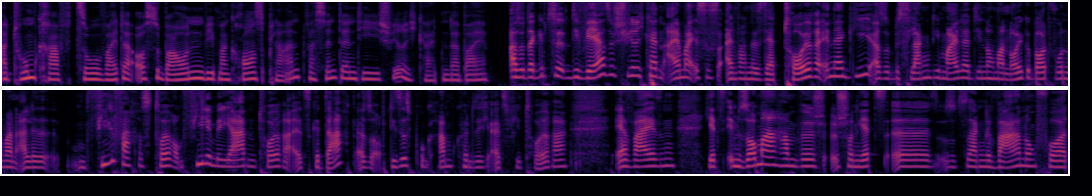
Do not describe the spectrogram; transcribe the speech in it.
Atomkraft so weiter auszubauen, wie Macrons plant. Was sind denn die Schwierigkeiten dabei? Also da gibt es diverse Schwierigkeiten. Einmal ist es einfach eine sehr teure Energie. Also bislang die Meiler, die nochmal neu gebaut wurden, waren alle um Vielfaches teurer, um viele Milliarden teurer als gedacht. Also auch dieses Programm könnte sich als viel teurer erweisen. Jetzt im Sommer haben wir schon jetzt äh, sozusagen eine Warnung vor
